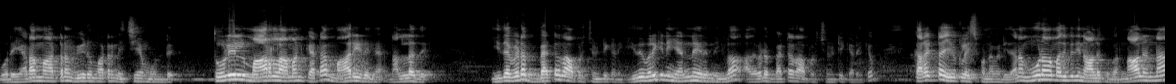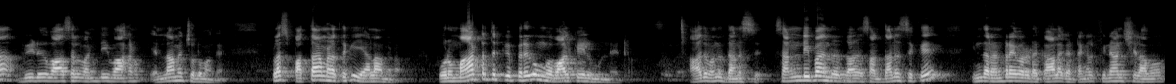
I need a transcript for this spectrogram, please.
ஒரு இடம் மாற்றம் வீடு மாற்றம் நிச்சயம் உண்டு. தொழில் மாறலாமான்னு கேட்டால் மாறிடுங்க. நல்லது. இதை விட பெட்டர் ஆப்பர்ச்சுனிட்டி கிடைக்கும். இது வரைக்கும் நீங்கள் என்ன இருந்தீங்களோ அதை விட பெட்டர் ஆப்பர்ச்சுனிட்டி கிடைக்கும். கரெக்டாக யூட்டிலைஸ் பண்ண வேண்டியது. ஆனால் மூணாம் அதிபதி நாளுக்கு வரும் நாலுன்னா வீடு வாசல் வண்டி வாகனம் எல்லாமே சொல்லுவாங்க. ப்ளஸ் பத்தாம் இடத்துக்கு ஏழாம் இடம். ஒரு மாற்றத்திற்கு பிறகு உங்கள் வாழ்க்கையில் முன்னேற்றம். அது வந்து தனுசு. கண்டிப்பாக இந்த த- தனுசுக்கு இந்த ரெண்டரை வருட காலகட்டங்கள் ஃபினான்ஷியலாகவும்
